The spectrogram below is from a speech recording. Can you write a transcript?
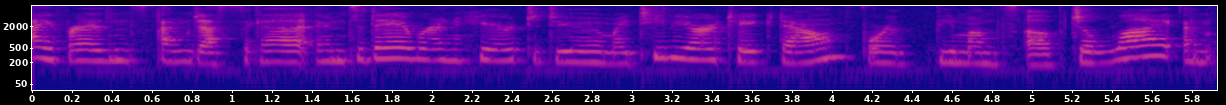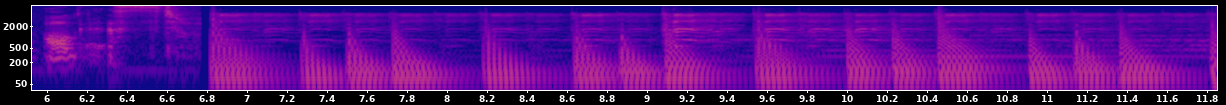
Hi friends, I'm Jessica and today we're in here to do my TBR takedown for the months of July and August.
